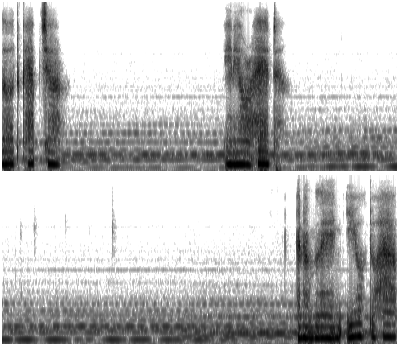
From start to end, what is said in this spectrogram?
permitted capture in your head. enabling you to have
